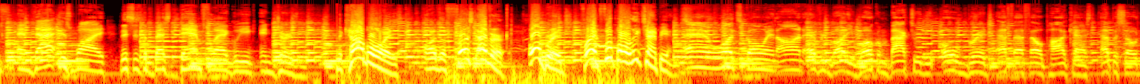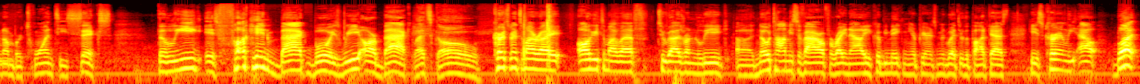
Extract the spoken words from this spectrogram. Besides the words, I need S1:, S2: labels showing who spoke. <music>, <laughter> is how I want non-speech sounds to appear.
S1: believe.
S2: And that is why this is the best damn flag league in Jersey.
S1: The Cowboys are the first ever Old Bridge Flag Football League champions.
S2: And what's going on, everybody? Welcome back to the Old Bridge FFL podcast, episode number 26. The league is fucking back, boys. We are back.
S3: Let's go.
S2: Kurtzman to my right, Augie to my left. Two guys running the league. Uh, no Tommy Savaro for right now. He could be making an appearance midway through the podcast. He's currently out, but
